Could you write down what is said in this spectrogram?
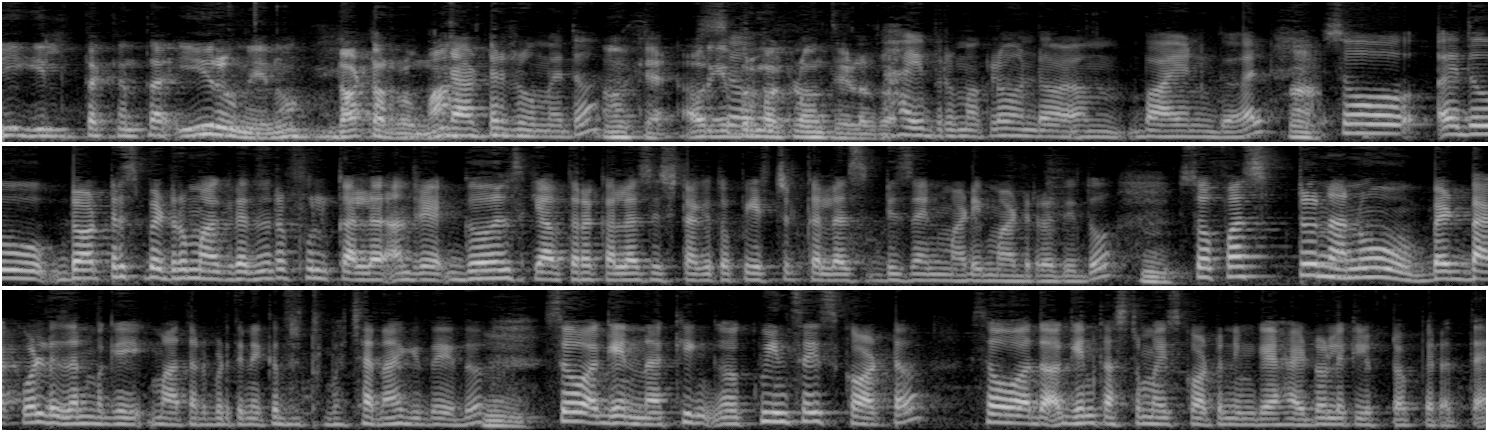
ಈಗ ಇಲ್ತಕ್ಕಂತ ಈ ರೂಮ್ ಏನು? ಡಾಟರ್ ರೂಮ್ ಡಾಟರ್ ರೂಮ್ ಇದು. ಓಕೆ ಅವ್ರಿಗಿಬ್ರು ಮಕ್ಕಳು ಅಂತ ಹೇಳಿದ್ರು ಇಬ್ರು ಮಕ್ಕಳು ಒಂದು ಬಾಯ್ ಅಂಡ್ ಗರ್ಲ್ ಸೊ ಇದು ಡಾಟರ್ಸ್ ಬೆಡ್ರೂಮ್ ಆಗಿರೋದಂದ್ರೆ ಫುಲ್ ಕಲರ್ ಅಂದ್ರೆ ಗರ್ಲ್ಸ್ ಯಾವ ತರ ಕಲರ್ಸ್ ಇಷ್ಟ ಆಗುತ್ತೋ ಪೇಸ್ಟಲ್ ಕಲರ್ಸ್ ಡಿಸೈನ್ ಮಾಡಿ ಮಾಡಿರೋದು ಇದು. ಸೊ ಫಸ್ಟ್ ನಾನು ಬೆಡ್ ಬ್ಯಾಕ್ವರ್ಡ್ ಡಿಸೈನ್ ಬಗ್ಗೆ ಮಾತಾಡ್ಬಿಡ್ತೀನಿ ಯಾಕಂದ್ರೆ ತುಂಬಾ ಚೆನ್ನಾಗಿದೆ ಇದು. So again king queen size cot so ಅದು ಅಗೇನ್ ಕಸ್ಟಮೈಸ್ ಕಾಟ್ ನಿಮಗೆ ಹೈಡ್ರೋಲಿಕ್ ಲಿಫ್ಟ್ ಅಪ್ ಇರುತ್ತೆ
